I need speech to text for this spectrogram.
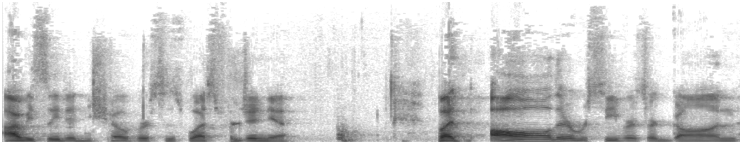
obviously didn't show versus West Virginia. But all their receivers are gone.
